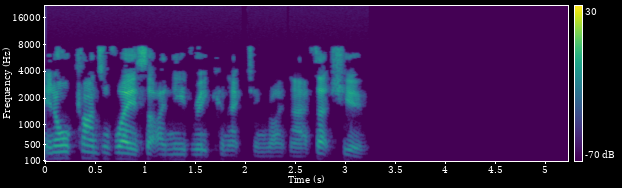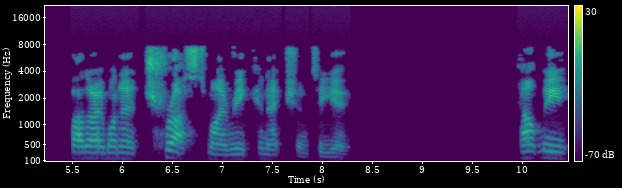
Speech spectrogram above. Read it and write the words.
in all kinds of ways that I need reconnecting right now, if that's you? Father, I want to trust my reconnection to you. Help me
